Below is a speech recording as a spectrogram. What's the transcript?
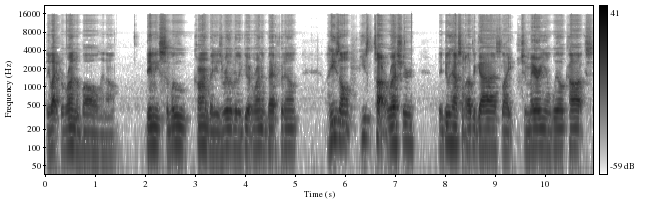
they like to run the ball. And uh, Demi Samu Carnbay is really, really good running back for them. He's on. He's the top rusher. They do have some other guys like Jamarion Wilcox.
